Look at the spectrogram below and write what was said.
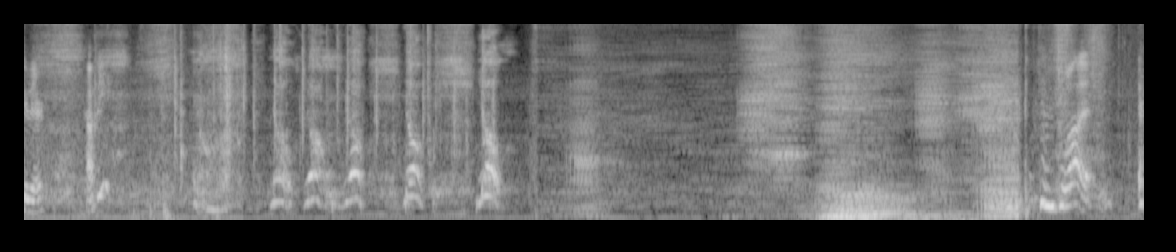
Okay, there. Happy? No, no, no, no, no. what?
